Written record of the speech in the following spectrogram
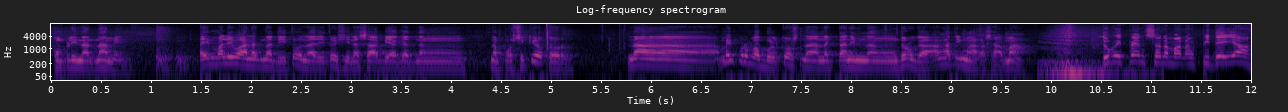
complainant namin, ay maliwanag na dito na dito sinasabi agad ng, ng prosecutor na may probable cause na nagtanim ng droga ang ating mga kasama. Dumipensa naman ang PIDEA.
